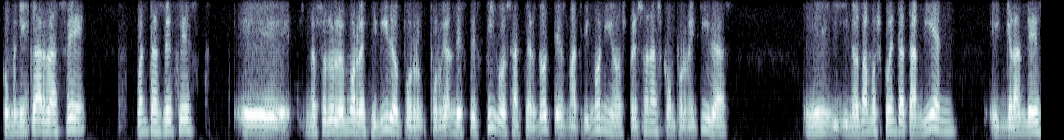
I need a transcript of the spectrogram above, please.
Comunicar la fe, ¿cuántas veces eh, nosotros lo hemos recibido por, grandes testigos, sacerdotes, matrimonios, personas comprometidas, eh, y nos damos cuenta también en grandes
